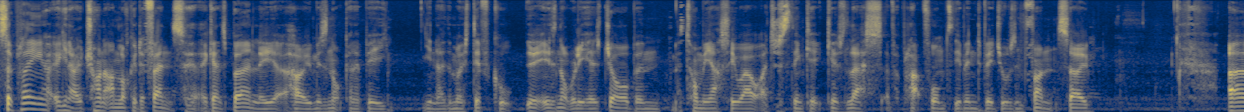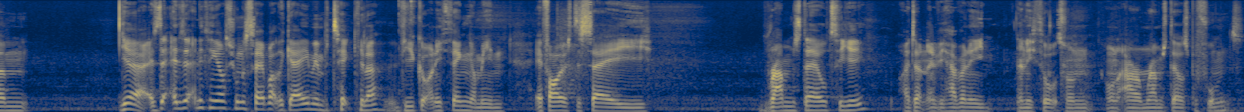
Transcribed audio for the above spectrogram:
So playing, you know, trying to unlock a defence against Burnley at home is not going to be, you know, the most difficult. It is not really his job. And with Tomiyasu out, I just think it gives less of a platform to the individuals in front. So, um, yeah, is there, is there anything else you want to say about the game in particular? Have you got anything? I mean, if I was to say Ramsdale to you, I don't know if you have any any thoughts on on Aaron Ramsdale's performance.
